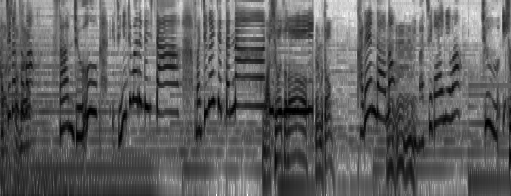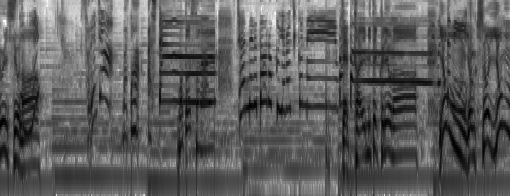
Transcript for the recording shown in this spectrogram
8月明日だよ。は31日まででした。間違えちゃったな間違えたなメモタン。カレンダーの見間違いには注意注意しような。それじゃあまた明日。また明日ね。チャンネル登録よろしくね。絶対見てくれよな四四吉の四四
